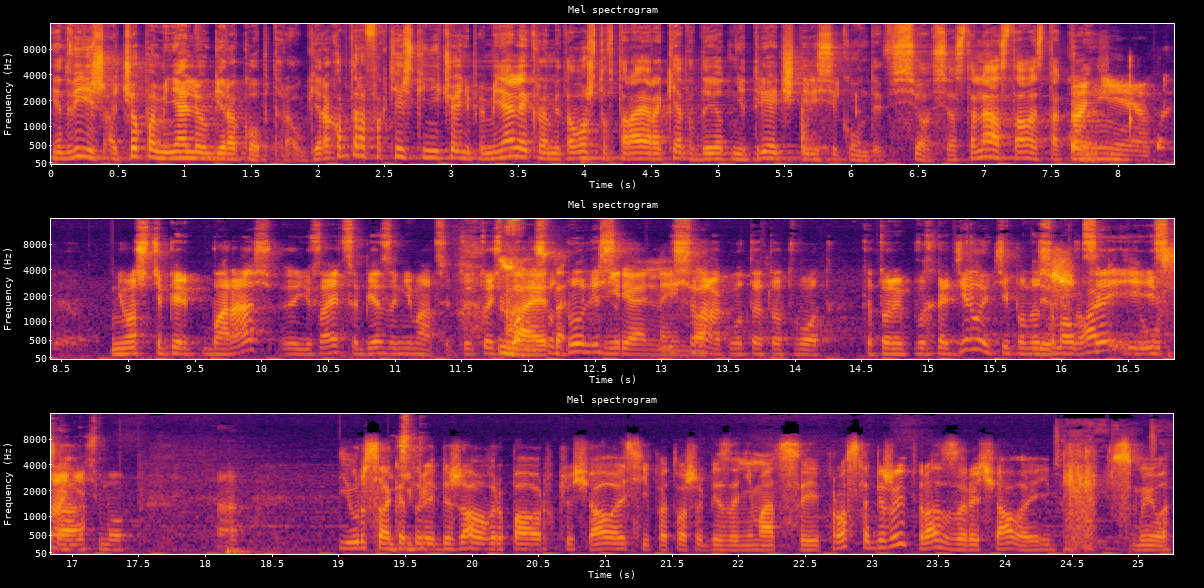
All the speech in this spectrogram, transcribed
Нет, видишь, а что поменяли у гирокоптера? У гирокоптера фактически ничего не поменяли, кроме того, что вторая ракета дает не 3, а 4 секунды. Все, все остальное осталось Да такое. же. нет. У него же теперь бараж э, юзается без анимации. То, то есть, Да, помнишь, это был лишь, лишь рак вот этот вот, который выходил и типа нажимал С и и, и Уса. станет мог. Да. Юрса, И теперь- который бежал, оверпауэр включала, типа тоже без анимации. Просто бежит, раз, зарычала и смыло.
